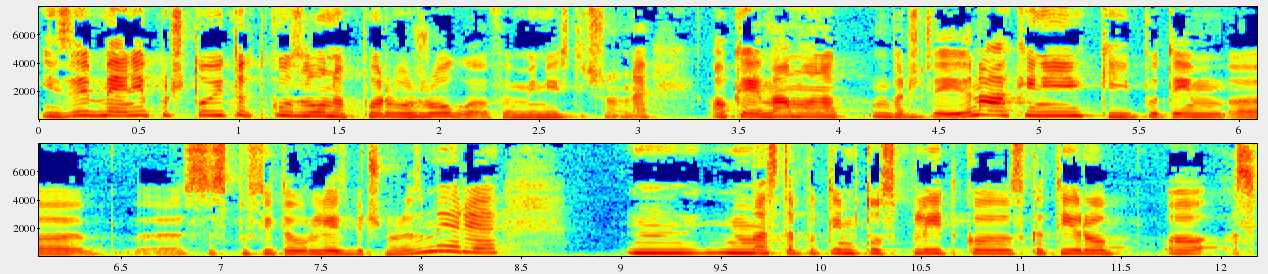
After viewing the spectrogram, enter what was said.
in zdaj meni je pač to itak tako zelo na prvo žogo feministično. Ne? Ok, imamo na, pač dve junakini, ki potem uh, se spustite v lezbično razmerje. Mm, Imate potem to spletko, s katero uh,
